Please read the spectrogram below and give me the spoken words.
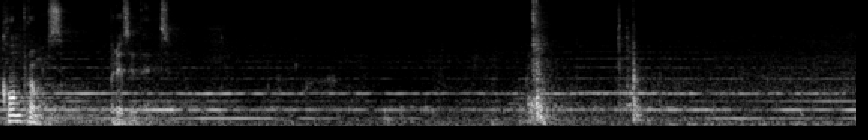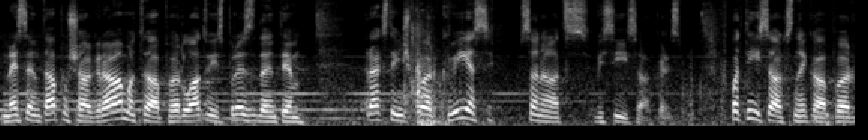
Kompromisa prezidents. Nesen tapušā grāmatā par Latvijas prezidentiem Rakstīns par kviesi sanācis visīsākais. Pat īsāks nekā par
